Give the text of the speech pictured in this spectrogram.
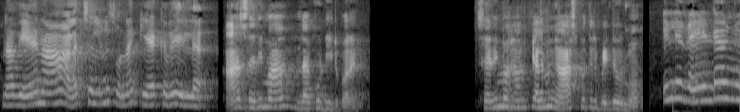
நான் வேணா அலைச்சல்னு சொன்னா கேட்கவே இல்லை. ஆ சரிம்மா. இந்தா கூட்டிட்டு போறேன். சரிம்மா கிளம்புங்க. ஆஸ்பத்திரி போயிட்டு வருவோம். இல்ல வேண்டாங்க.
